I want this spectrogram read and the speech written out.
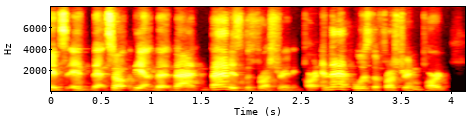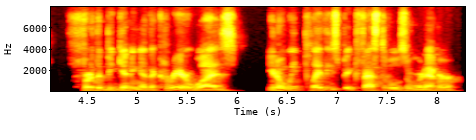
It's it that so yeah that that that is the frustrating part. And that was the frustrating part for the beginning of the career was, you know, we'd play these big festivals or whatever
